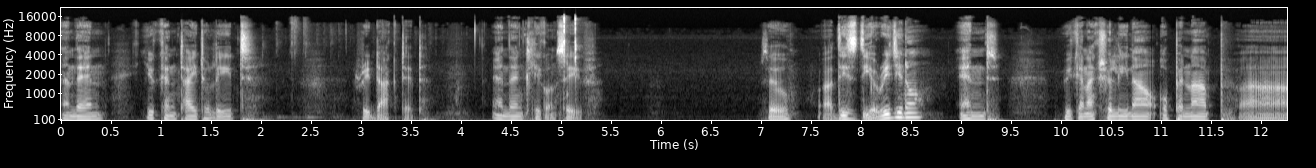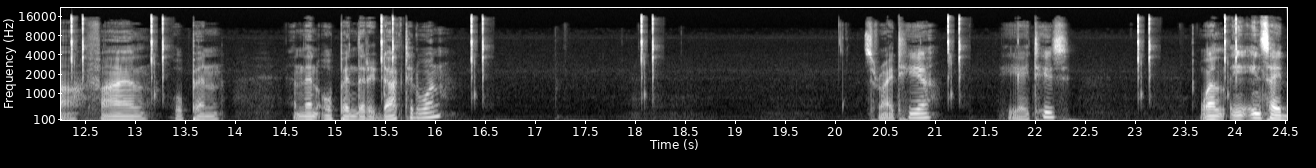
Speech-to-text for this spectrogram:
and then you can title it redacted and then click on save. So uh, this is the original and we can actually now open up uh, file open and then open the redacted one it's right here. Here it is. Well inside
